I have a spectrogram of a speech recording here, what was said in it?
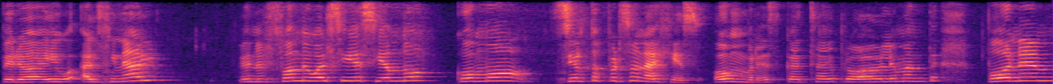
Pero al final, en el fondo igual sigue siendo como ciertos personajes, hombres, ¿cachai? Probablemente, ponen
